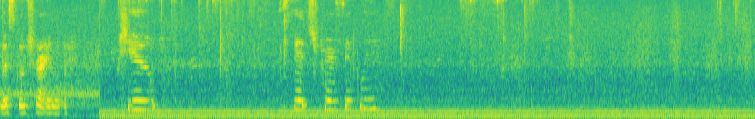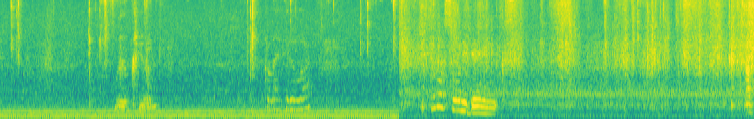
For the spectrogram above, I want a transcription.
Let's go try it on. Cute. Fits perfectly. Real cute. I like it a lot. I got so many bags. Ah,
